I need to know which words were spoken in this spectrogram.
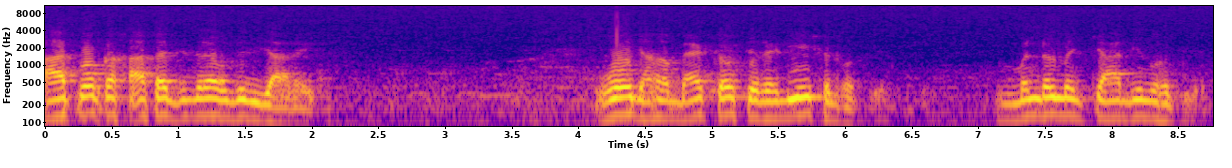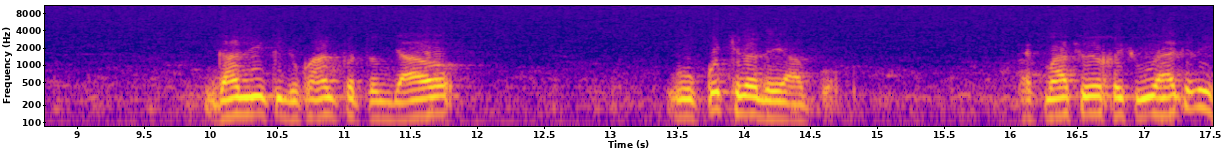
आत्मा का खासा जिंदरा उधर जा रही थी वो जहाँ बैठते उससे रेडिएशन होती है। मंडल में चार दिन होती है। गांधी की दुकान पर तुम जाओ, वो कुछ न दे आपको। एक माछू खुशबू है कि नहीं?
